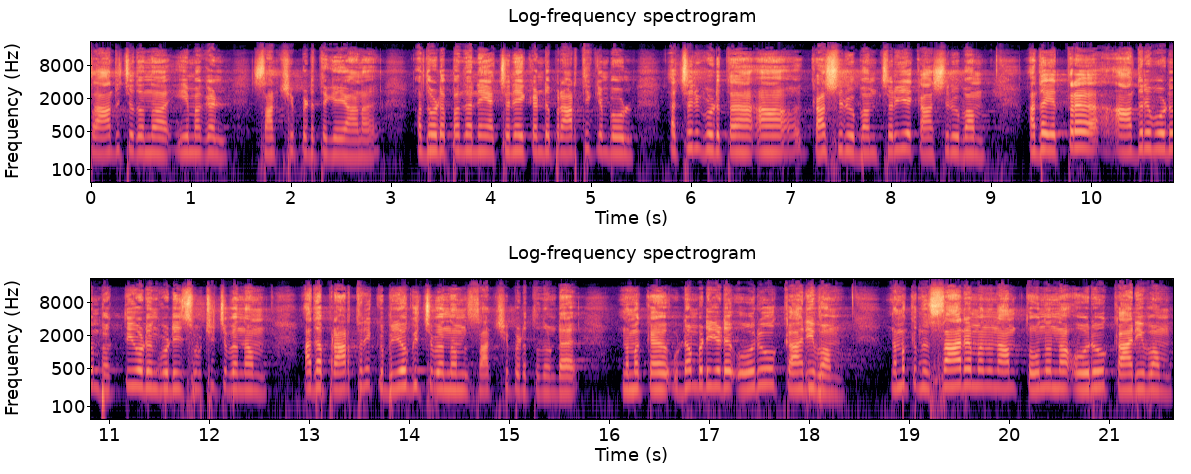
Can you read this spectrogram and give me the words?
സാധിച്ചതെന്ന് ഈ മകൾ സാക്ഷ്യപ്പെടുത്തുകയാണ്. അതോടൊപ്പം തന്നെ അച്ഛനെ കണ്ട് പ്രാർത്ഥിക്കുമ്പോൾ അച്ഛൻ കൊടുത്ത ആ കാശുരൂപം ചെറിയ കാശുരൂപം അത് എത്ര ആദരവോടും ഭക്തിയോടും കൂടി സൂക്ഷിച്ചുവെന്നും അത് പ്രാർത്ഥനയ്ക്ക് ഉപയോഗിച്ചുവെന്നും സാക്ഷ്യപ്പെടുത്തുന്നുണ്ട്. നമുക്ക് ഉടമ്പടിയുടെ ഓരോ കാര്യവും നമുക്ക് നിസ്സാരമെന്ന് നാം തോന്നുന്ന ഓരോ കാര്യവും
